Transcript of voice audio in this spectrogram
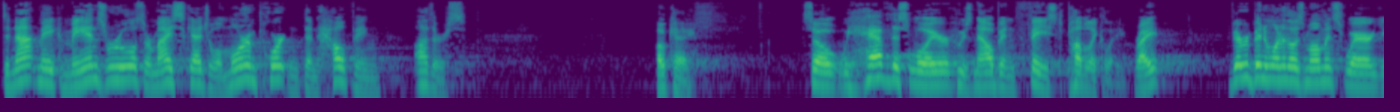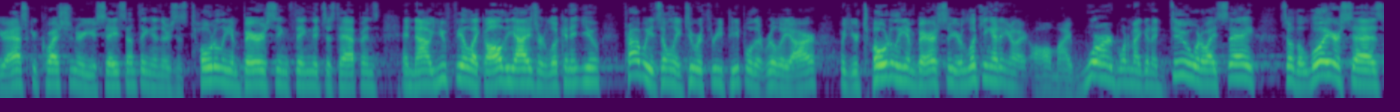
Do not make man's rules or my schedule more important than helping others. Okay. So we have this lawyer who's now been faced publicly, right? Have you ever been in one of those moments where you ask a question or you say something and there's this totally embarrassing thing that just happens and now you feel like all the eyes are looking at you? Probably it's only two or three people that really are, but you're totally embarrassed. So you're looking at it and you're like, oh my word, what am I going to do? What do I say? So the lawyer says,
